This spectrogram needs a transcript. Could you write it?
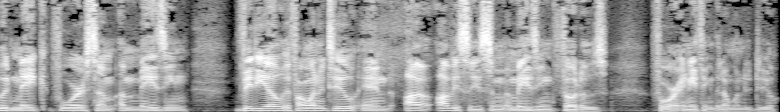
would make for some amazing video if i wanted to and uh, obviously some amazing photos for anything that i wanted to do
